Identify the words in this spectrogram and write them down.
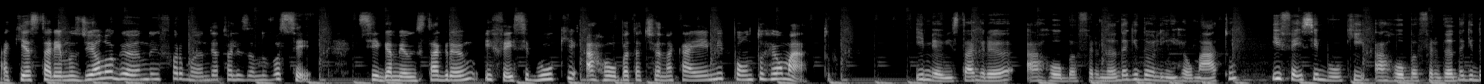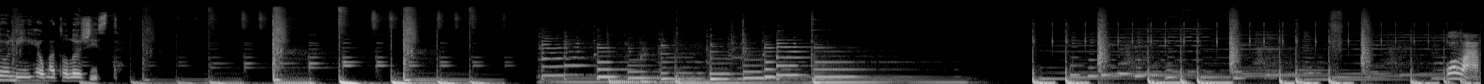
Aqui estaremos dialogando, informando e atualizando você. Siga meu Instagram e Facebook, arroba tatianakm.reumato. E meu Instagram, arroba Fernanda Guidolin Reumato e Facebook, arroba Fernanda Olá,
